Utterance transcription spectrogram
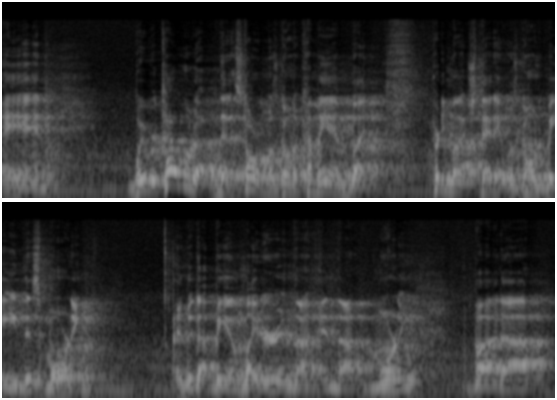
and we were told that a storm was going to come in, but pretty much that it was going to be this morning. Ended up being later in the in the morning, but uh,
